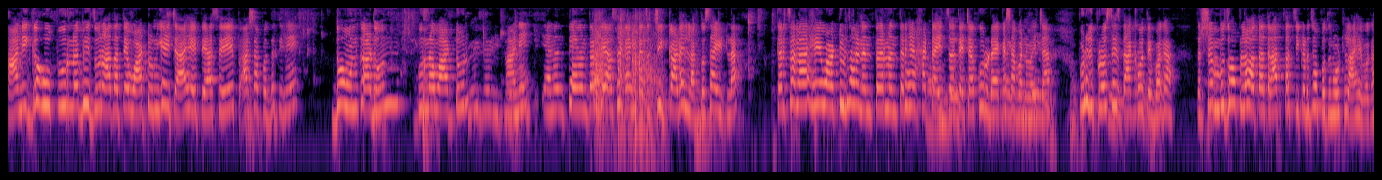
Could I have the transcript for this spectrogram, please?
आणि गहू पूर्ण भिजून आता ते वाटून घ्यायचे आहे ते असे अशा पद्धतीने धुवून काढून पूर्ण वाटून आणि यानं- त्यानंतर ते असं काही त्याचं चिक काढायला लागतो साईडला. तर चला हे वाटून झाल्यानंतर नंतर हे हटायचं त्याच्या कुरड्या कशा बनवायच्या पुढील प्रोसेस दाखवते बघा. तर शंभू झोपला होता तर आत्ताच इकडे झोपतून उठला आहे बघा.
